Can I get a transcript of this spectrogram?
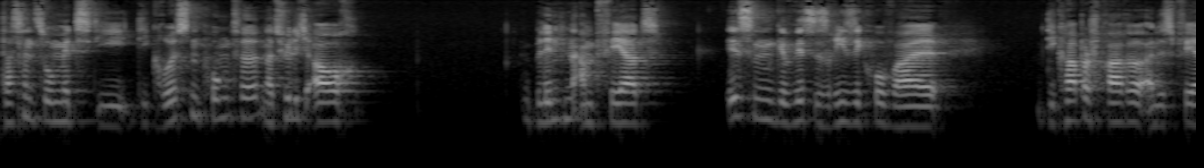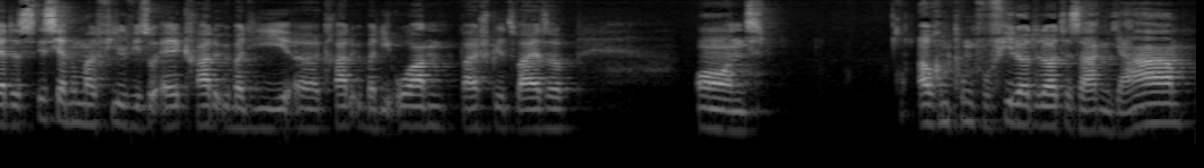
das sind somit die, die größten Punkte. Natürlich auch Blinden am Pferd ist ein gewisses Risiko, weil die Körpersprache eines Pferdes ist ja nun mal viel visuell, gerade über die, äh, gerade über die Ohren beispielsweise. Und auch ein Punkt, wo viele Leute sagen, ja,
